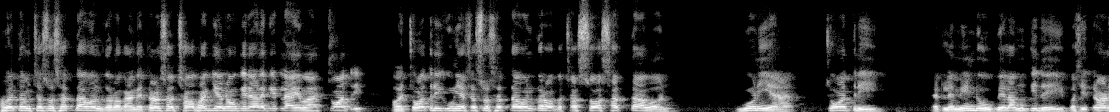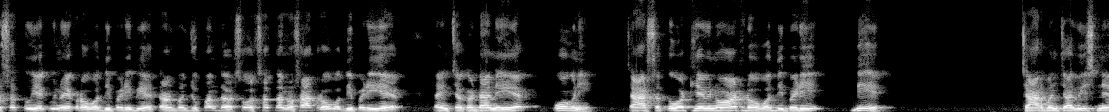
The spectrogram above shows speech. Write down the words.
હવે તમે છસો સત્તાવન કરો, કારણ કે ત્રણસો છ ભાગ્યા નવ કર્યા એટલે કેટલા આવ્યા? ચોત્રી. હવે ચોત્રી ગુણ્યા છસો સત્તાવન કરો, તો છસો સત્તાવન ગુણ્યા ચોત્રીસ એટલે મીંડું પેલા મૂકી દઈ, પછી ત્રણ સત્તુ એકવીનો એકડો વધી પડી બે, ત્રણ પંચુ પંદર, સોળ સત્તાનો સાતડો વધી પડી એક, ત્રણ છ અઢાર એક, ઓગણી, ચાર સત્તુ અઠ્યાવીનો આઠડો વધી પડી બે, ચાર પંચા વીસ ને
